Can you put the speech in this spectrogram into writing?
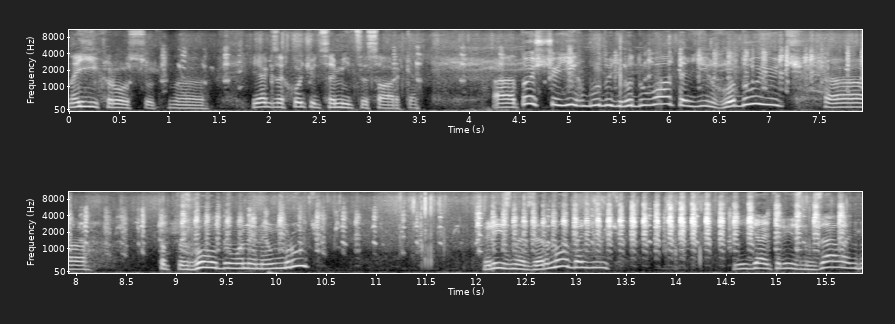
на їх розсуд, е, як захочуть самі цесарки. То, що їх будуть годувати, їх годують. е, Тобто з голоду вони не вмруть. Різне зерно дають, їдять різну зелень.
